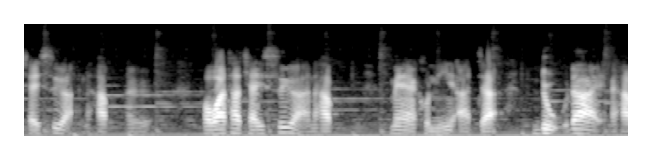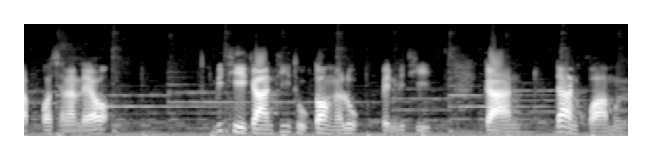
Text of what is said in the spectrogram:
ใช้เสื้อนะครับเออเพราะว่าถ้าใช้เสื้อนะครับ แม่คนนี้อาจจะดุได้นะครับ เพราะฉะนั้นแล้ววิธีการที่ถูกต้องนะลูกเป็นวิธีการด้านขวามือ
